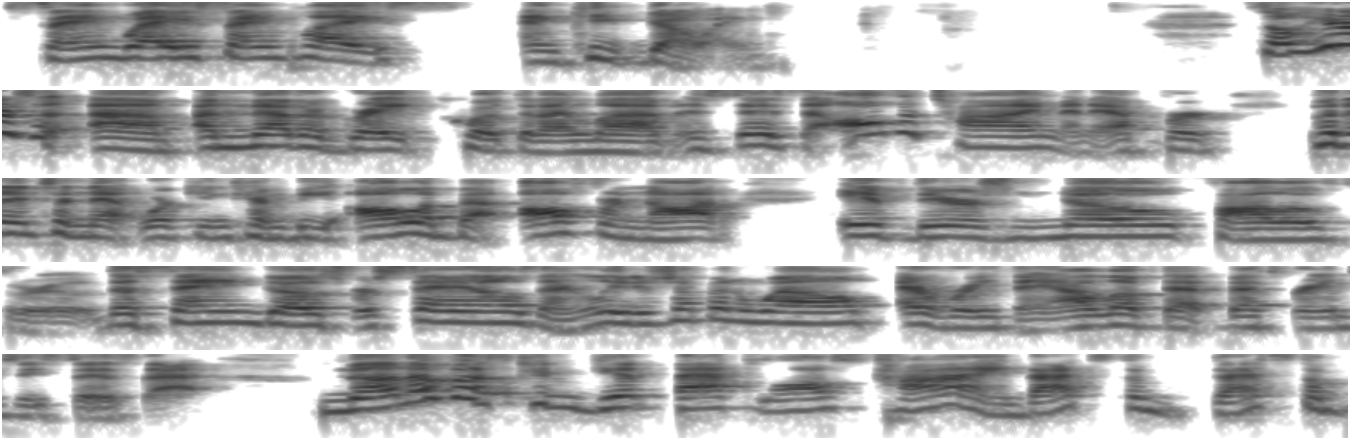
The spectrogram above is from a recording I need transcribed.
same way, same place, and keep going. So here's a, um, another great quote that I love. It says that all the time and effort put into networking can be all about all for naught if there's no follow through. The same goes for sales and leadership and well, everything. I love that Beth Ramsey says that. None of us can get back lost time. That's the that's the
